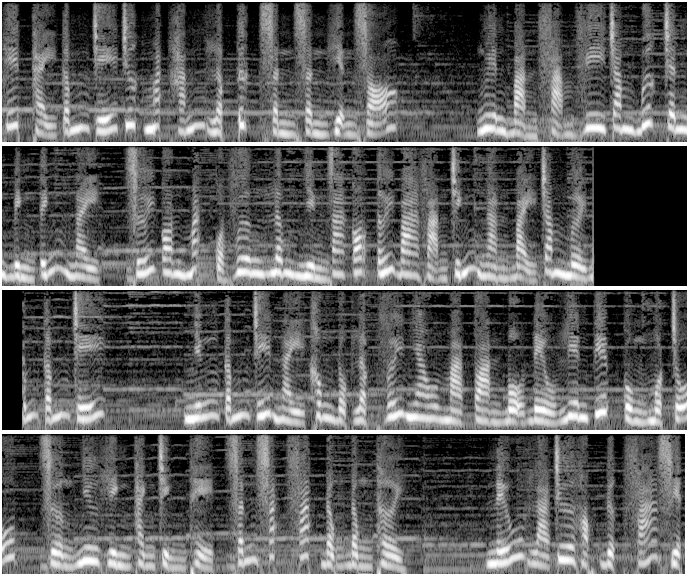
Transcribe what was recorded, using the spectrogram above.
Hết thảy cấm chế trước mắt hắn lập tức dần dần hiện rõ. Nguyên bản phạm vi trăm bước chân bình tĩnh này, dưới con mắt của Vương Lâm nhìn ra có tới 3 vạn chính ngàn 710 cấm cấm chế. Những cấm chế này không độc lập với nhau mà toàn bộ đều liên tiếp cùng một chỗ, dường như hình thành chỉnh thể, dẫn sắt phát động đồng thời. Nếu là chưa học được phá diệt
